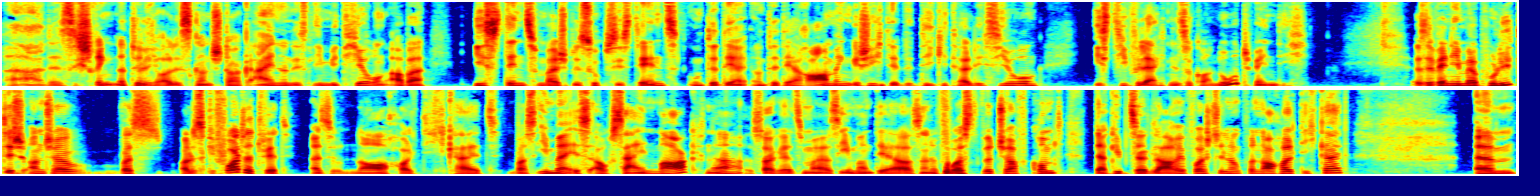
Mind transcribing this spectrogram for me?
ah, das schränkt natürlich alles ganz stark ein und ist Limitierung, aber ist denn zum Beispiel Subsistenz unter der, unter der Rahmengeschichte der Digitalisierung, ist die vielleicht nicht sogar notwendig? Also wenn ich mir politisch anschaue, was alles gefordert wird. Also Nachhaltigkeit, was immer es auch sein mag. Ne? Sage jetzt mal als jemand, der aus einer Forstwirtschaft kommt, da gibt es ja klare Vorstellung von Nachhaltigkeit. Ähm,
